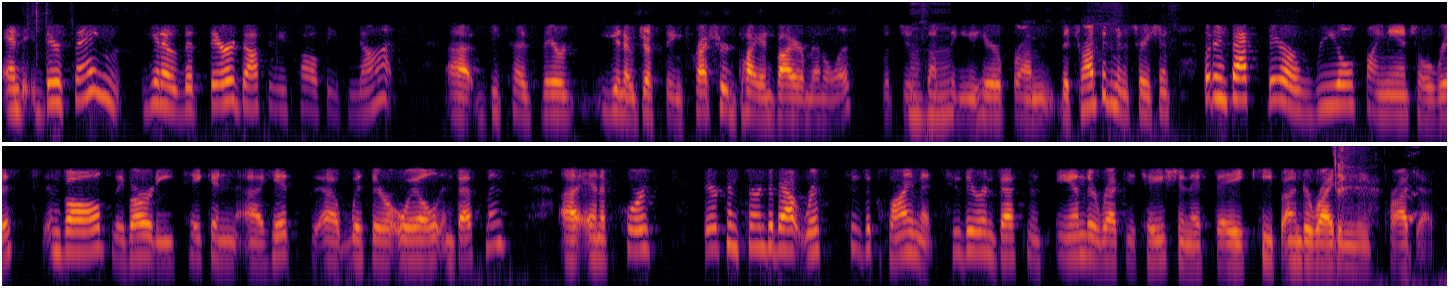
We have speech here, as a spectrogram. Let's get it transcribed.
And they're saying, you know, that they're adopting these policies not uh, because they're, you know, just being pressured by environmentalists, which is mm-hmm. something you hear from the Trump administration. But in fact, there are real financial risks involved. They've already taken uh, hits uh, with their oil investments. Uh, and of course, they're concerned about risks to the climate, to their investments, and their reputation if they keep underwriting these projects.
